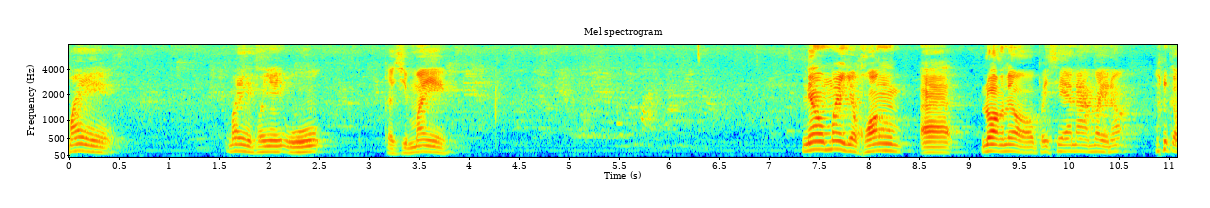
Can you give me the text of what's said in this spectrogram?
ไม่ไม่พยายอูกะสิไม่แนวไม่จะคล้องอ่า ลองแล้วเอาไปแช่น้ำไว้เนาะมันก็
